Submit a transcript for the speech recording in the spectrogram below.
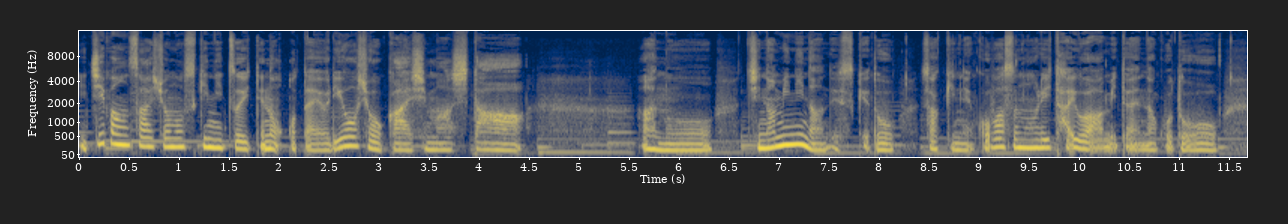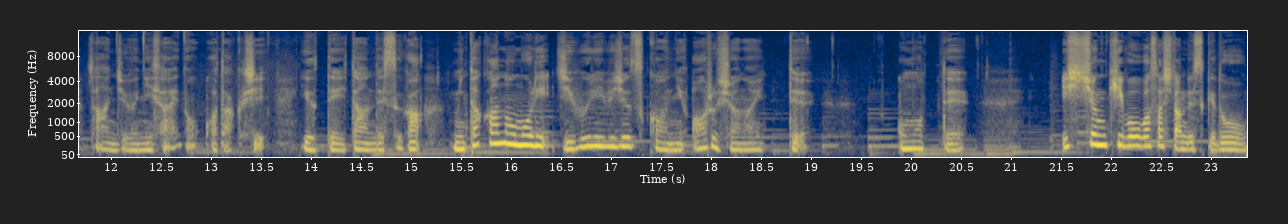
一番最初の好きについてのお便りを紹介しました。あのちなみになんですけどさっきね「小バス乗りたいわ」みたいなことを32歳の私言っていたんですが三鷹の森ジブリ美術館にあるじゃないって思って一瞬希望がさしたんですけど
